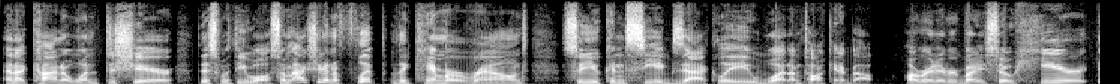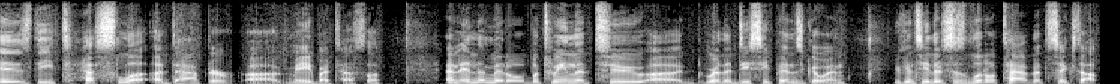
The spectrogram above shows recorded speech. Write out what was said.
and I kind of wanted to share this with you all. So I'm actually going to flip the camera around so you can see exactly what I'm talking about. All right, everybody, so here is the Tesla adapter uh, made by Tesla. And in the middle between the two, uh, where the DC pins go in, you can see there's this little tab that sticks up.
